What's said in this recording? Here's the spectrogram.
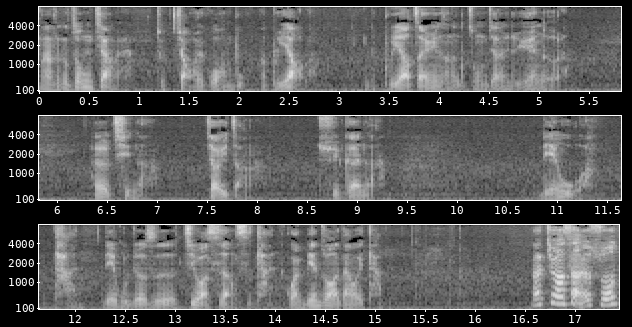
那这个中将呢就叫回国防部，啊不要了。不要战院长那个中将的员额了，他就请啊教育长啊去跟啊连武啊谈，连武就是计划市长是谈，管编装的单位谈。那计划市长就说，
